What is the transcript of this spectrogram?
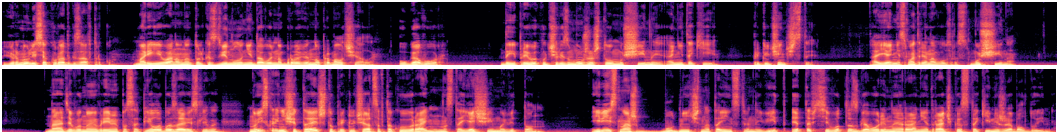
Вернулись аккурат к завтраку. Мария Ивановна только сдвинула недовольно брови, но промолчала. Уговор. Да и привыкла через мужа, что мужчины, они такие, приключенчистые. А я, несмотря на возраст, мужчина. Надя в иное время посопела бы завистливо, но искренне считает, что приключаться в такую рань – настоящий мавитон. И весь наш буднично-таинственный вид – это всего-то сговоренная ранее драчка с такими же обалдуями.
